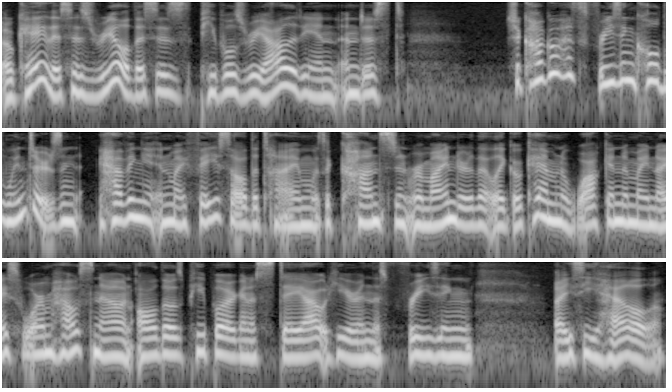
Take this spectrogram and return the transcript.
okay this is real this is people's reality and and just Chicago has freezing cold winters, and having it in my face all the time was a constant reminder that, like, okay, I'm going to walk into my nice warm house now, and all those people are going to stay out here in this freezing, icy hell.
